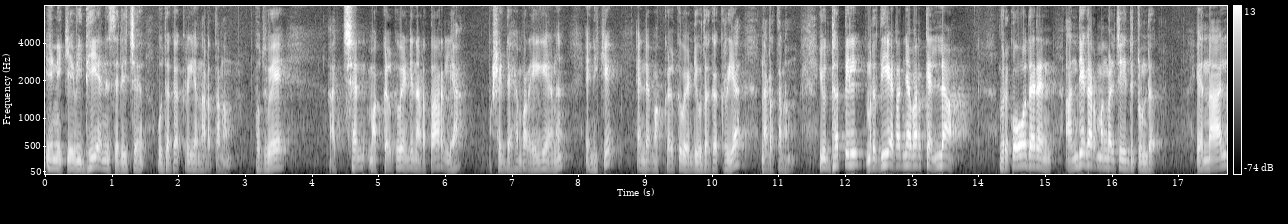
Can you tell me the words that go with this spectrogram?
എനിക്ക് വിധി അനുസരിച്ച് ഉദകക്രിയ നടത്തണം. പൊതുവേ അച്ഛൻ മക്കൾക്ക് വേണ്ടി നടത്താറില്ല. പക്ഷേ ഇദ്ദേഹം പറയുകയാണ് എനിക്ക് എന്റെ മക്കൾക്ക് വേണ്ടി ഉദകക്രിയ നടത്തണം. യുദ്ധത്തിൽ മൃതിയടഞ്ഞവർക്കെല്ലാം വൃകോദരൻ അന്ത്യകർമ്മങ്ങൾ ചെയ്തിട്ടുണ്ട്. എന്നാൽ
